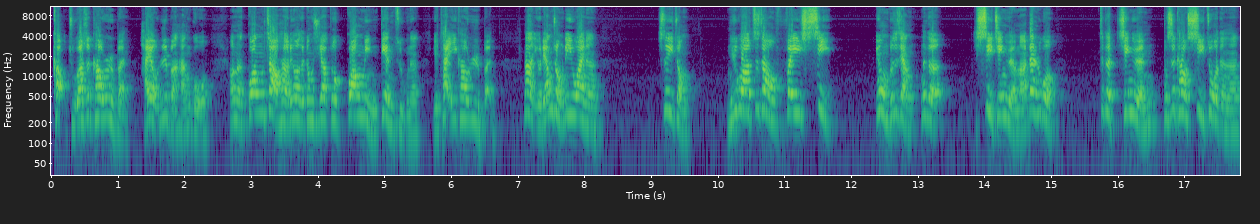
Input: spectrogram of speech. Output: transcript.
靠主要是靠日本，还有日本、韩国。然后呢，光照还有另外一个东西叫做光敏电阻呢，也太依靠日本。那有两种例外呢，是一种你如果要制造非细，因为我们不是讲那个细晶圆嘛，但如果这个晶圆不是靠细做的呢，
